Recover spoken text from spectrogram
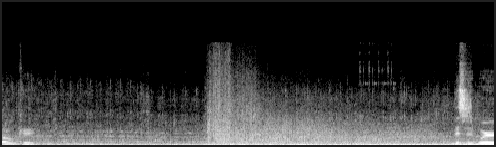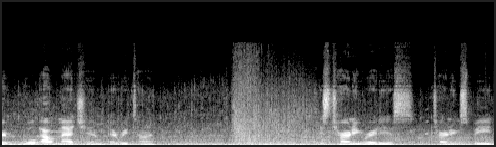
Okay. This is where we'll outmatch him every time. His turning radius, turning speed.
